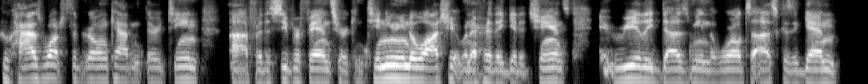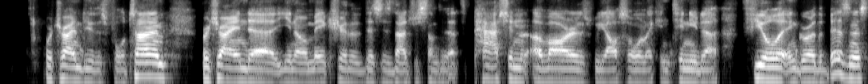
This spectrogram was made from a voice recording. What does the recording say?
who has watched The Girl in Cabin 13, uh, for the super fans who are continuing to watch it whenever they get a chance. It really does mean the world to us because again, we're trying to do this full time. We're trying to you know make sure that this is not just something that's a passion of ours. We also want to continue to fuel it and grow the business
